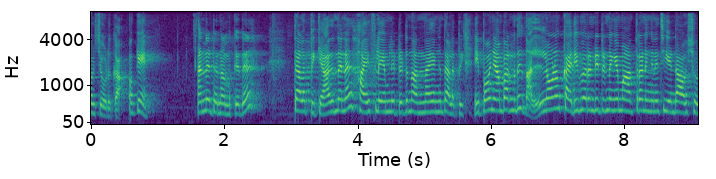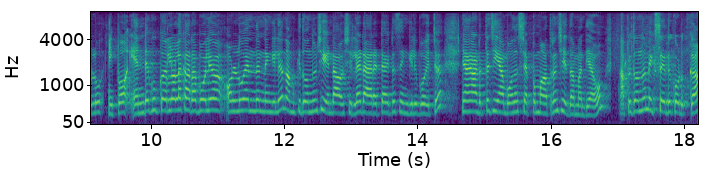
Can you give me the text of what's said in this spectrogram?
ഒഴിച്ചു കൊടുക്കുക ഓക്കെ എന്നിട്ട് നമുക്കിത് തിളപ്പിക്കുക. ആദ്യം തന്നെ ഹൈ ഫ്ലെയിമിലിട്ടിട്ട് നന്നായി അങ്ങ് തിളപ്പിക്കും ഇപ്പോൾ ഞാൻ പറഞ്ഞത് നല്ലോണം കരി പുരണ്ടിട്ടുണ്ടെങ്കിൽ മാത്രമാണ് ഇങ്ങനെ ചെയ്യേണ്ട ആവശ്യമുള്ളൂ. ഇപ്പോൾ എന്റെ കുക്കറിലുള്ള കറ പോലെ ഉള്ളൂ എന്നുണ്ടെങ്കിൽ നമുക്കിതൊന്നും ചെയ്യേണ്ട ആവശ്യമില്ല. ഡയറക്റ്റ് ആയിട്ട് സിങ്കിൽ പോയിട്ട് ഞാൻ അടുത്ത് ചെയ്യാൻ പോകുന്ന സ്റ്റെപ്പ് മാത്രം ചെയ്താൽ മതിയാവും. അപ്പോൾ ഇതൊന്ന് മിക്സ് ചെയ്ത് കൊടുക്കുക.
